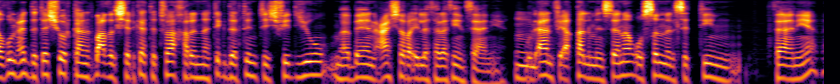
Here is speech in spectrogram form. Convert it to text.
أظن عدة أشهر كانت بعض الشركات تتفاخر إنها تقدر تنتج فيديو ما بين 10 إلى 30 ثانية. مم. والآن في أقل من سنة وصلنا ل 60 ثانية.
